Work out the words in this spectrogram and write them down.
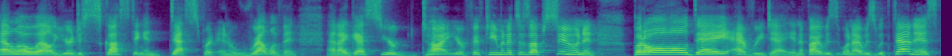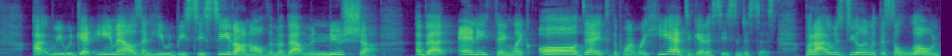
LOL, you're disgusting and desperate and irrelevant. And I guess your time, your 15 minutes is up soon. And but all day, every day. And if I was when I was with Dennis, I, we would get emails and he would be CC'd on all of them about minutia about anything like all day to the point where he had to get a cease and desist. But I was dealing with this alone.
